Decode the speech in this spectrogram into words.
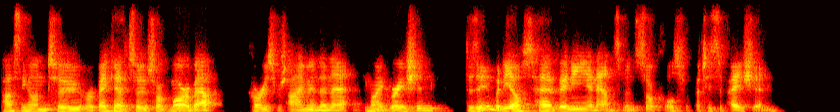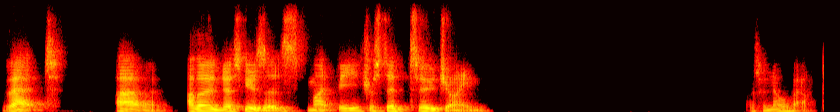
passing on to Rebecca to talk more about Cori's retirement and that migration. Does anybody else have any announcements or calls for participation that uh, other NERSC users might be interested to join or to know about?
